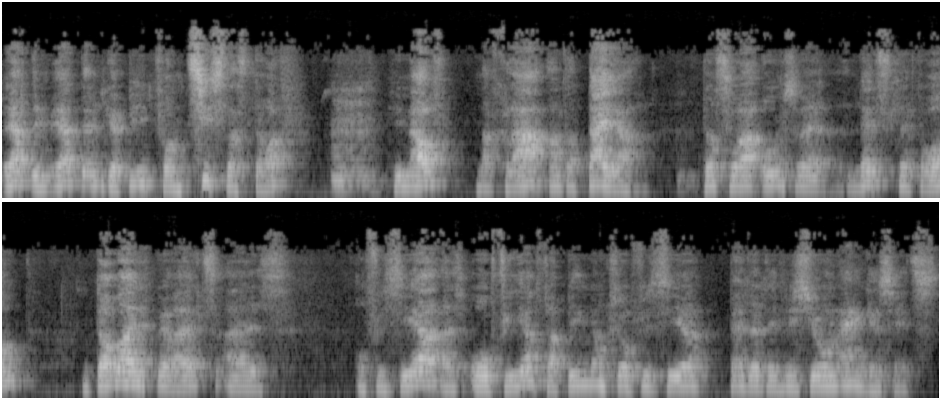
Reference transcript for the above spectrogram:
Erd, im Erdölgebiet von Zistersdorf mhm. hinauf nach La an der Thaya. Das war unsere letzte Front und da war ich bereits als Offizier, als O4, Verbindungsoffizier bei der Division eingesetzt.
